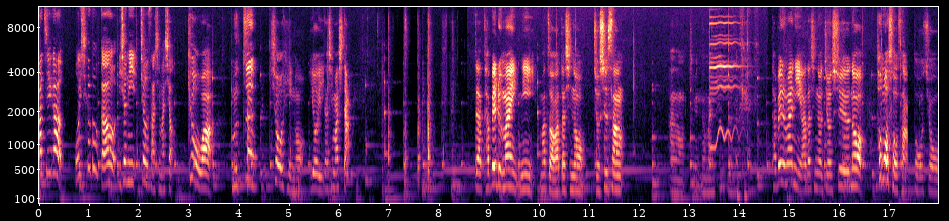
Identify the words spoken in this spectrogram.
味が美味しいかどうかを一緒に調査しましょう。今日は6つ商品を用意いたしました。では食べる前にまずは私の助手さん。あの名前。食べる前に私の助手のともそさん登場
